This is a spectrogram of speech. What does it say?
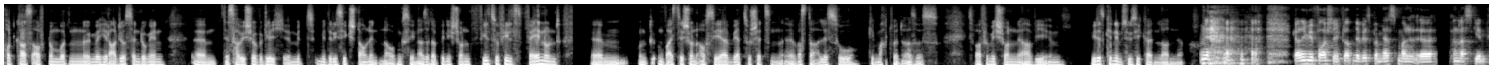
Podcasts aufgenommen wurden, irgendwelche Radiosendungen. Ähm, das habe ich schon wirklich mit, mit riesig staunenden Augen gesehen. Also da bin ich schon viel zu viel Fan und, ähm, und, und weiß das schon auch sehr wertzuschätzen, äh, was da alles so gemacht wird. Also es, es war für mich schon ja wie im wie das Kind im Süßigkeitenladen, ja. Kann ich mir vorstellen. Ich glaube, mir wird es beim ersten Mal äh, anders gehen.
